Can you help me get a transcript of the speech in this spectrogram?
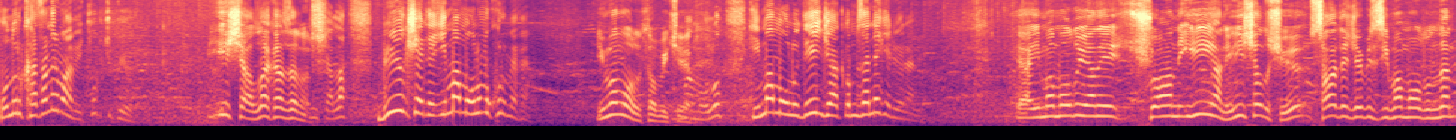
Onur kazanır mı abi? Çok çıkıyor İnşallah kazanır. inşallah. Büyükşehir'de İmamoğlu mu kurum efendim? İmamoğlu tabii ki. İmamoğlu. İmamoğlu deyince aklımıza ne geliyor abi? Ya İmamoğlu yani şu an iyi yani iyi çalışıyor. Sadece biz İmamoğlu'ndan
